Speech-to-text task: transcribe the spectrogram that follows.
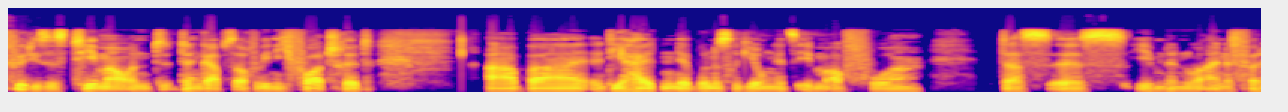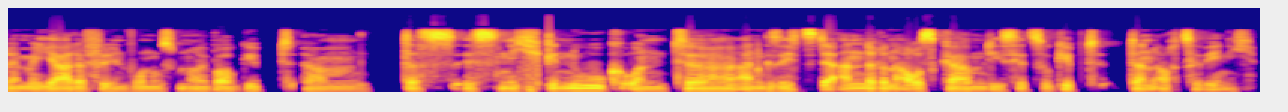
für dieses Thema. Und dann gab es auch wenig Fortschritt aber die halten der Bundesregierung jetzt eben auch vor, dass es eben dann nur eine Fördermilliarde für den Wohnungsneubau gibt. Ähm, das ist nicht genug und äh, angesichts der anderen Ausgaben, die es jetzt so gibt, dann auch zu wenig.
